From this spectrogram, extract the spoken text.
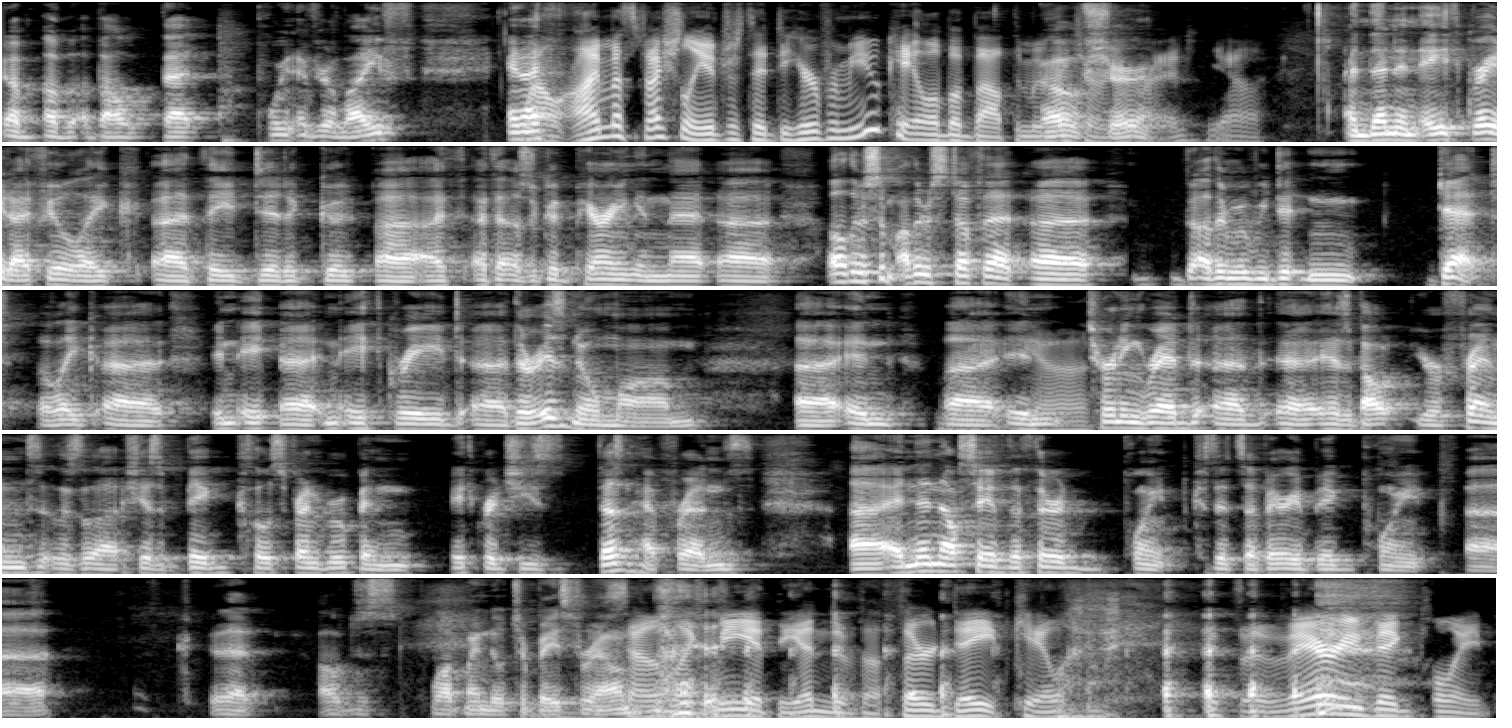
about that point of your life. And well, I am especially interested to hear from you, Caleb, about the movie. Oh, Turning sure. Red. Yeah. And then in eighth grade, I feel like uh, they did a good. Uh, I, th- I, thought it was a good pairing in that. Uh, oh, there's some other stuff that the other movie didn't get like uh, in uh, in eighth grade uh, there is no mom uh, and uh, in yeah. turning red uh, is about your friends a, she has a big close friend group in eighth grade she doesn't have friends and then i'll save the third point because it's a very big point that I'll just log my notes are based around. sound like me at the end of the third date, Caleb. it's a very big point.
